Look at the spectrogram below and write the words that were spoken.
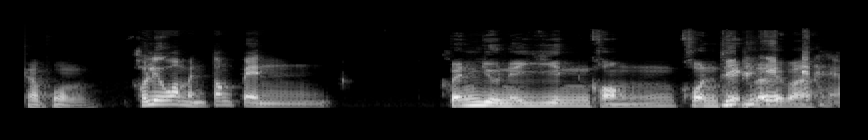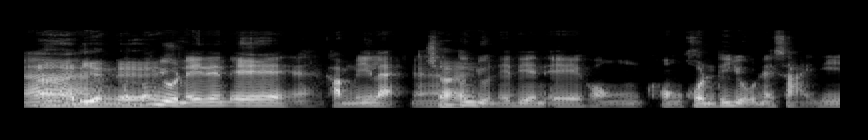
ครับผมเขาเรียกว่ามันต้องเป็น เป็นอยู่ในยินของคนเทคเลยดีกว่าอ่าอ่า DNA มันต้องอยู่ใน DNA คำนี้แหละนะฮะใช่ต้องอยู่ใน DNA ของของคนที่อยู่ในสายนี้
